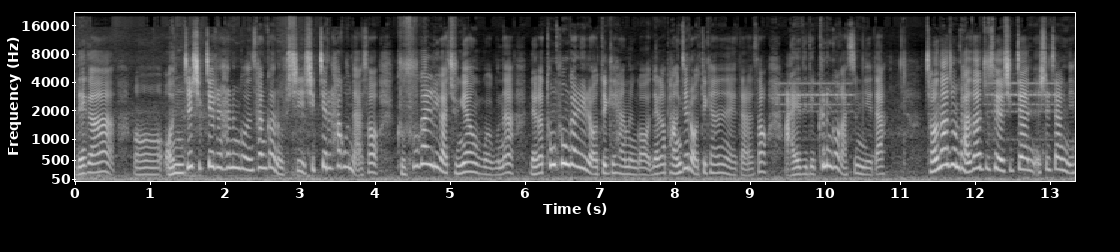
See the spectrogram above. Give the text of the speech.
내가 어 언제 식재를 하는 건 상관없이 식재를 하고 나서 그 후 관리가 중요한 거구나 내가 통풍 관리를 어떻게 하는 거 내가 방제를 어떻게 하느냐에 따라서 아이들이 크는 것 같습니다. 전화 좀 받아주세요 식장 실장님.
